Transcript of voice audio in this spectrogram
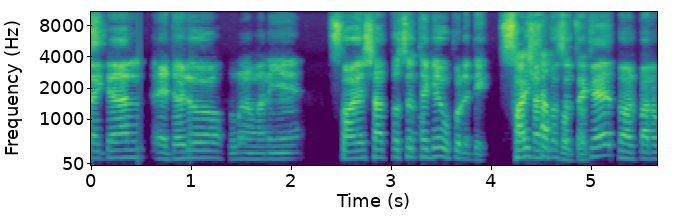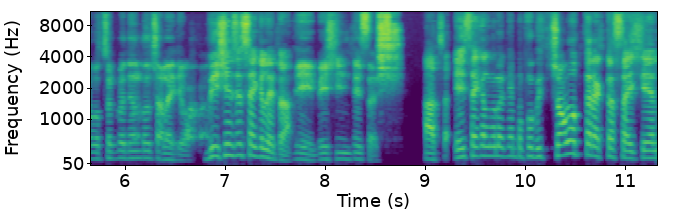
সাইকেল এটা হলো মানে ছয় সাত বছর থেকে উপরে দিক। ছয় সাত বছর থেকে দশ বারো বছর পর্যন্ত চালাই যাব বিশ ইঞ্চি সাইকেল এটা? জি বেশি ইঞ্চি আচ্ছা এই সাইকেলগুলো কিন্তু খুবই চমৎকার একটা সাইকেল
